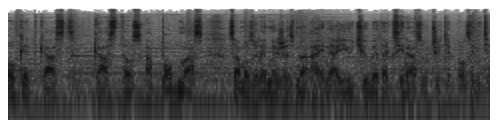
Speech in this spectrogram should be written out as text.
Pocket Podcasts, Castos a Podmas. Samozrejme, že sme aj na YouTube, tak si nás určite pozrite.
